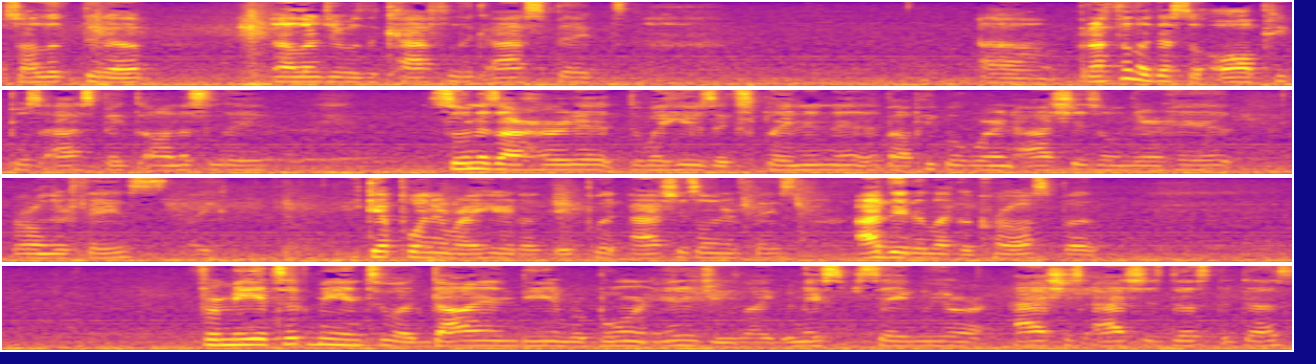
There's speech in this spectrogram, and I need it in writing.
So I looked it up, and I learned it was a Catholic aspect. Um, but I feel like that's an all people's aspect, honestly. Soon as I heard it, the way he was explaining it about people wearing ashes on their head or on their face, like he kept pointing right here, like they put ashes on their face. I did it like a cross, but for me, it took me into a dying, being reborn energy. Like when they say we are ashes, ashes, dust to dust.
